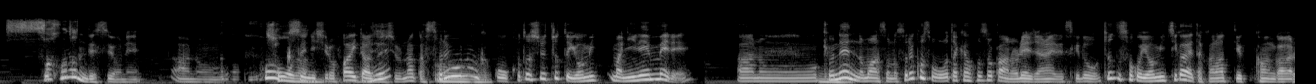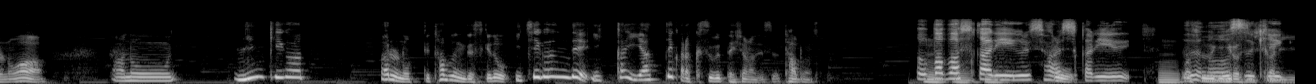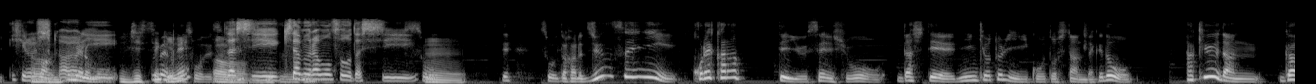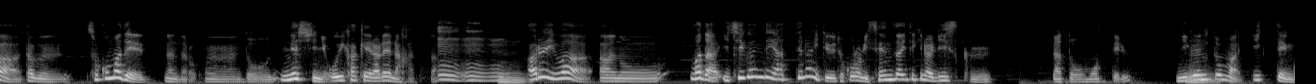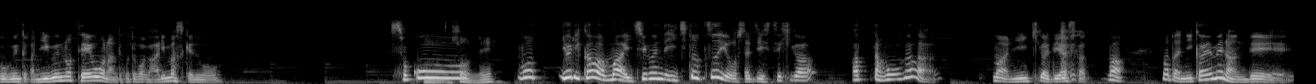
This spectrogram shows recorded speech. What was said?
さほどそこなんですよね。あの、ホークスにしろ、ファイターズにしろ、なんかそれをなんかこう、今年ちょっと読み、まあ2年目で、あのー去年のまあその、それこそ大竹細川の例じゃないですけど、ちょっとそこ読み違えたかなっていう感があるのは、あのー人気があるのって多分ですけど、一軍で一回やってからくすぶった人なんですよ、多分。ん馬場しかり、漆原しかり、う。鈴鈴木木宏しかまあり、実績ね。梅野もそうです。うんだし、北村もそうだし、そう。う、ん。そう、だから純粋にこれからっていう選手を出して人気を取りに行こうとしたんだけど、他球団が多分そこまで、なんだろう、うーんと、熱心に追いかけられなかった。うんうんううん。ん。あるいは、あの、まだ一軍でやってないというところに潜在的なリスクだと思ってる。2軍と、うんまあ、1.5軍とか2軍の帝王なんて言葉がありますけど、そうんこ。をよりかは、まあ、一軍で一度通用した実績があった方が、まあ、人気が出やすかった。まあ、まだ2回目なんで、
